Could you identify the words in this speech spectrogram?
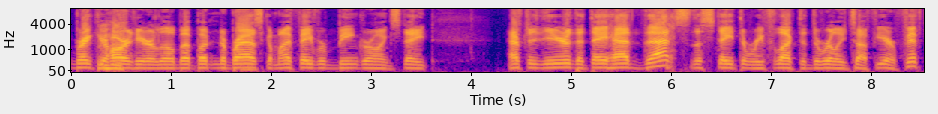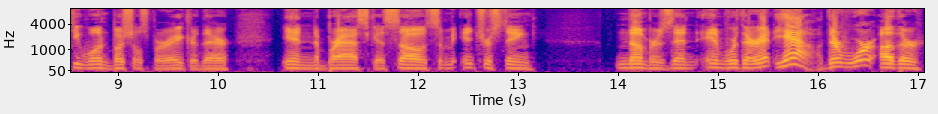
break your mm-hmm. heart here a little bit but nebraska my favorite bean growing state after the year that they had. That's the state that reflected the really tough year 51 bushels per acre there in Nebraska. So some interesting numbers. And, and were there, yeah, there were other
